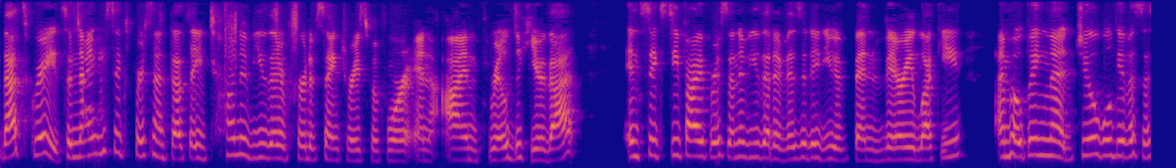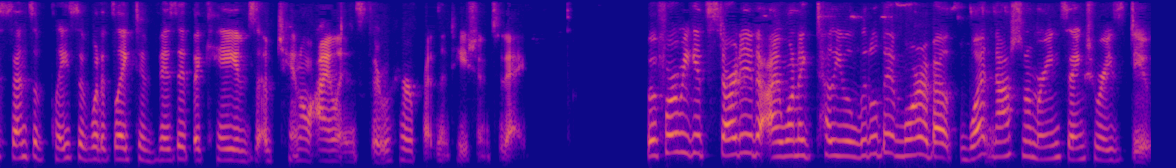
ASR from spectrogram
That's great. So 96%, that's a ton of you that have heard of sanctuaries before, and I'm thrilled to hear that. And 65% of you that have visited, you have been very lucky. I'm hoping that Jill will give us a sense of place of what it's like to visit the caves of Channel Islands through her presentation today. Before we get started, I want to tell you a little bit more about what National Marine Sanctuaries do.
